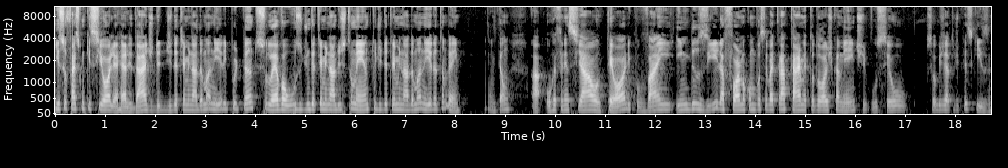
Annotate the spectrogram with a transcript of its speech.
Isso faz com que se olhe a realidade de, de, determinada maneira e, portanto, isso leva ao uso de um determinado instrumento de determinada maneira também. Então, a, o referencial teórico vai induzir a forma como você vai tratar metodologicamente o seu, seu objeto de pesquisa.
